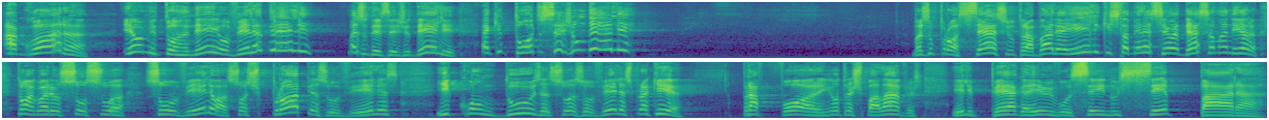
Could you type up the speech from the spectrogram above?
Agora, eu me tornei ovelha dele, mas o desejo dele é que todos sejam dele. Mas o processo e o trabalho é ele que estabeleceu, é dessa maneira. Então agora eu sou sua sua ovelha, ó, suas próprias ovelhas, e conduz as suas ovelhas para quê? Para fora. Em outras palavras, ele pega eu e você e nos separa.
